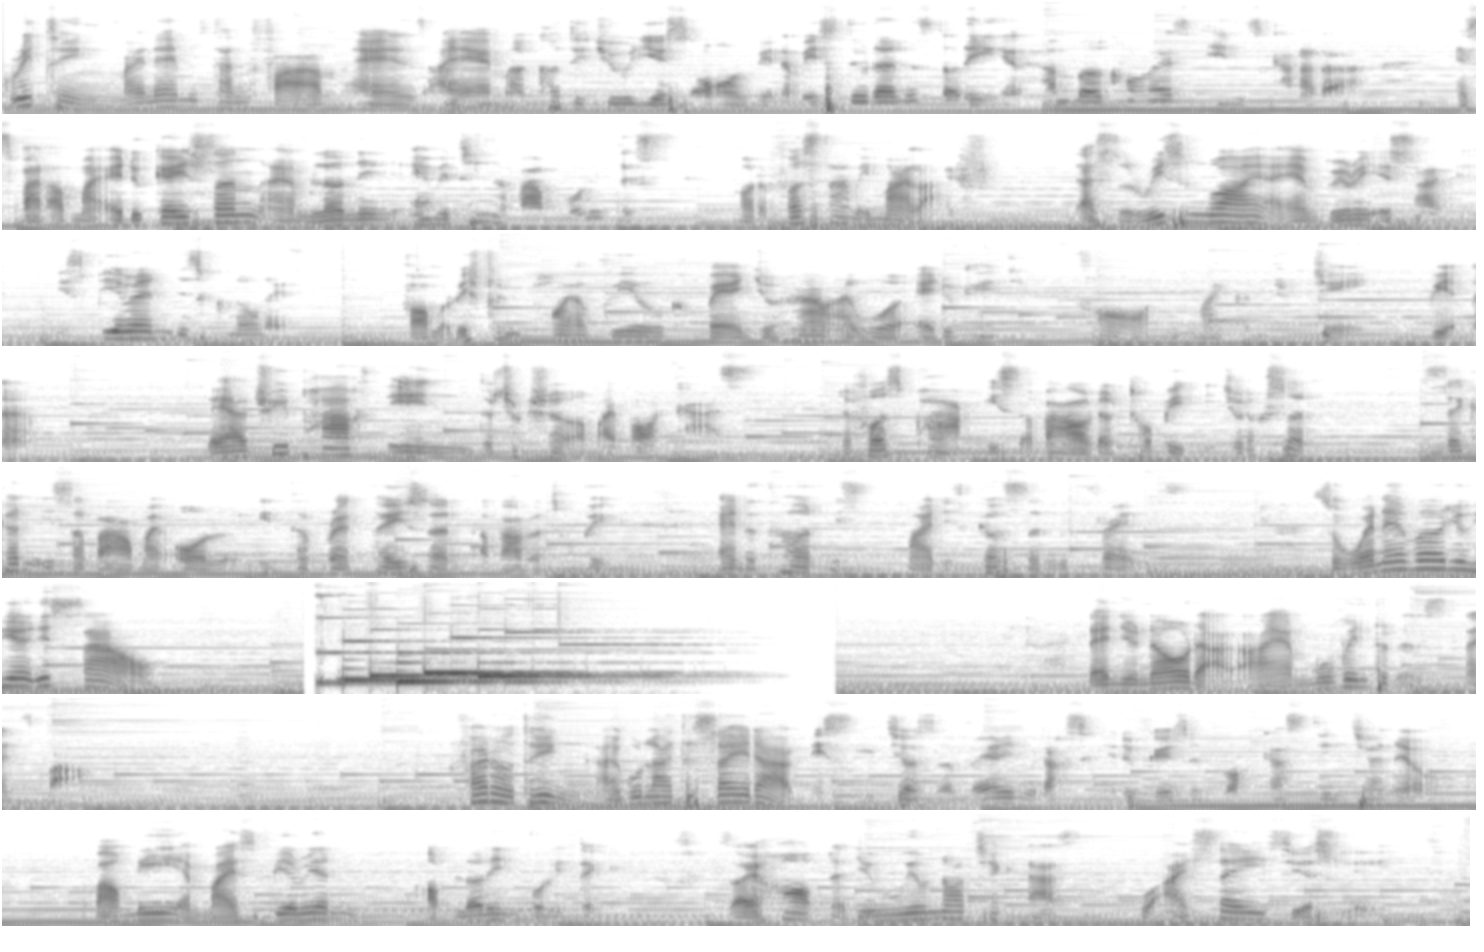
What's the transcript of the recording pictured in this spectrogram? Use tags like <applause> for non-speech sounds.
Greeting, my name is Tan Pham and I am a 32 years old Vietnamese student studying at Humber College in Canada. As part of my education, I am learning everything about politics for the first time in my life. That's the reason why I am very excited to experience this knowledge from a different point of view compared to how I was educated before in my country, Vietnam. There are three parts in the structure of my podcast. The first part is about the topic introduction Second is about my own interpretation about the topic. And the third is my discussion with friends. So whenever you hear this sound, then you know that I am moving to the next part. Final thing, I would like to say that this is just a very relaxing education broadcasting channel about me and my experience of learning politics. So I hope that you will not take that what I say seriously.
